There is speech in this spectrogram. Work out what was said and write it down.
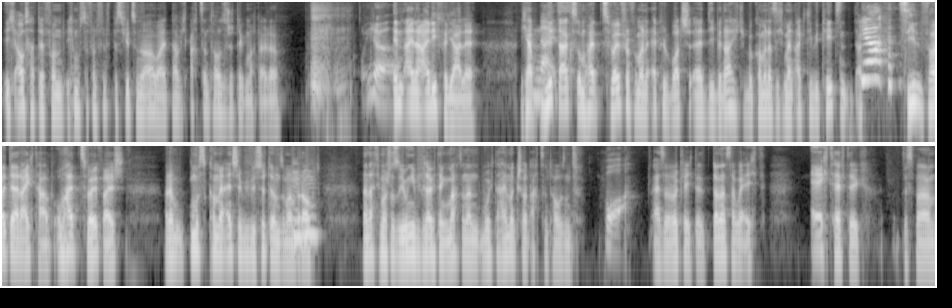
ich aus hatte von, ich musste von 5 bis 14 Uhr arbeiten, da habe ich 18.000 Schritte gemacht, Alter. Oida. In einer Aldi-Filiale. Ich habe Nice. mittags um halb zwölf schon von meiner Apple Watch äh, die Benachrichtigung bekommen, dass ich mein Aktivitätsziel Ja. für heute erreicht habe. Um halb zwölf, weißt du. Und dann muss, kann man einstellen, wie viele Schritte und so Mhm. man braucht. Dann dachte ich mal schon so, Junge, wie viel habe ich denn gemacht? Und dann, wo ich daheim mal geschaut, 18.000. Boah. Also wirklich, der Donnerstag war echt, echt heftig. Das war,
